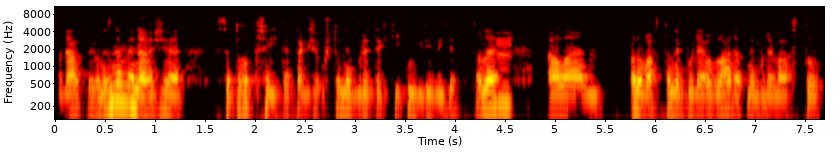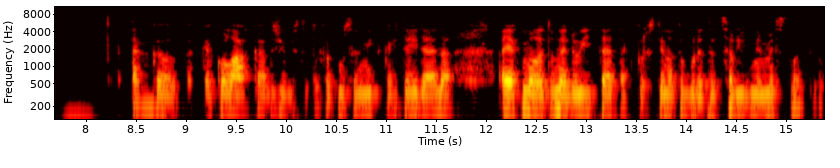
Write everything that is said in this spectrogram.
to dáte. Jo. Neznamená, že se toho přejíte tak, že už to nebudete chtít nikdy vidět. To ne, hmm. ale ono vás to nebude ovládat, nebude vás to tak, mm. tak jako lákat, že byste to fakt museli mít každý den a, a jakmile to nedojíte, tak prostě na to budete celý dny myslet. Jo.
